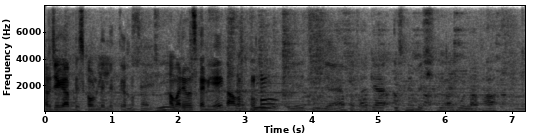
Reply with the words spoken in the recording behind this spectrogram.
हर जगह आप डिस्काउंट ले लेते हो। सर जी हमारे बस का नहीं है काम। ये चीज़ है पता क्या इसने पिछली बार बोला था कि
